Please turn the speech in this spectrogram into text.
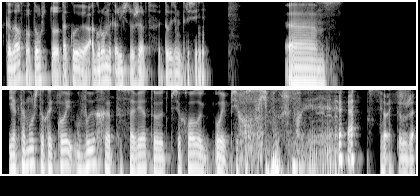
сказался на том, что такое огромное количество жертв этого землетрясения. Я к тому, что какой выход советуют психологи... Ой, психологи, боже мой. Все, это уже...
